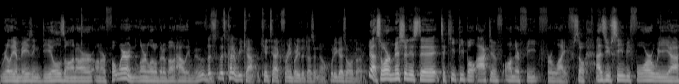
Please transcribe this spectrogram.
really amazing deals on our on our footwear and learn a little bit about how they move. Let's let's kind of recap Kintec for anybody that doesn't know. What are you guys all about? Yeah, so our mission is to, to keep people active on their feet for life. So as you've seen before, we, uh,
